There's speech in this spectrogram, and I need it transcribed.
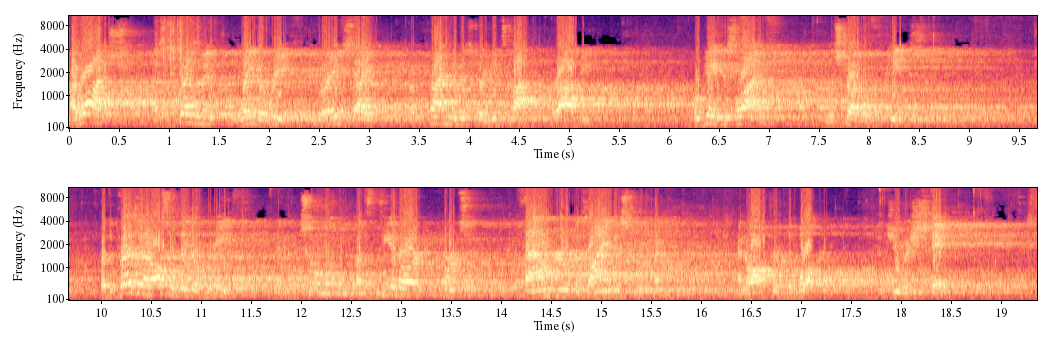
I watched as the president laid a wreath at the gravesite of Prime Minister Yitzhak Rabin, who gave his life in the struggle for peace. But the president also laid a wreath at the tomb of Theodore Herzl, founder of the Zionist movement and author of the book, The Jewish State.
